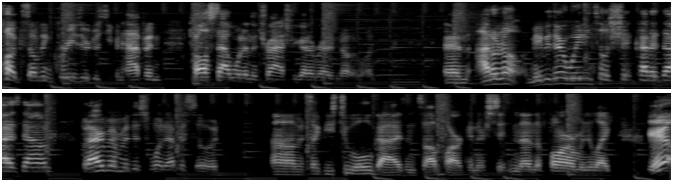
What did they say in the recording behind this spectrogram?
fuck, something crazier just even happened. Toss that one in the trash. We got to write another one. And I don't know. Maybe they're waiting till shit kind of dies down. But I remember this one episode. Um, it's like these two old guys in South Park and they're sitting on the farm and they're like, yeah,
